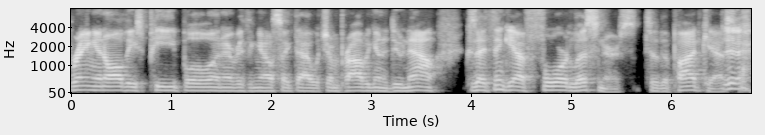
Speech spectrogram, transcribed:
Bring in all these people and everything else like that, which I'm probably going to do now because I think you have four listeners to the podcast, yeah.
